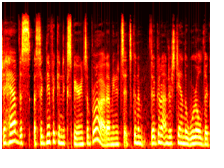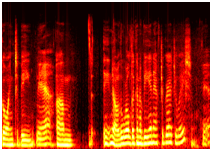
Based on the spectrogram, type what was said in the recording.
to have this a significant experience abroad. I mean, it's it's going to they're going to understand the world they're going to be. Yeah. Um, you know, the world they're going to be in after graduation. yeah.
